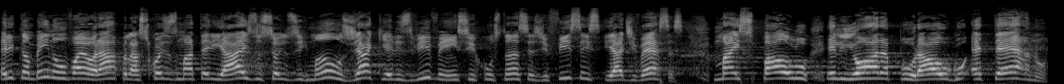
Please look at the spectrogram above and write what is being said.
ele também não vai orar pelas coisas materiais dos seus irmãos, já que eles vivem em circunstâncias difíceis e adversas, mas Paulo, ele ora por algo eterno,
